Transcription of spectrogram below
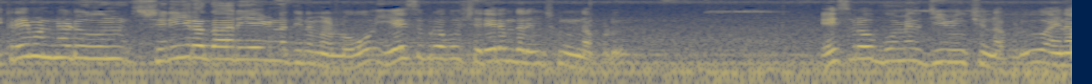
ఇక్కడ ఏమంటున్నాడు శరీరధారి అయి ఉన్న దినములలో యేసుప్రభు శరీరం ధరించుకున్నప్పుడు యేసుప్రభు భూమి మీద జీవించినప్పుడు ఆయన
